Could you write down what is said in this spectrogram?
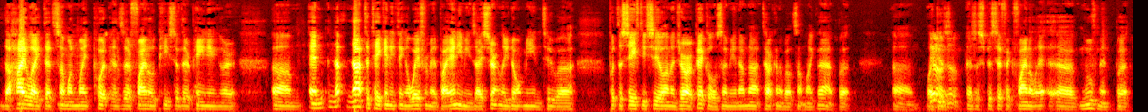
the highlight that someone might put as their final piece of their painting or um, and not, not to take anything away from it by any means I certainly don't mean to uh, put the safety seal on a jar of pickles I mean I'm not talking about something like that but um, like No, as, no. as a specific final uh, movement but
